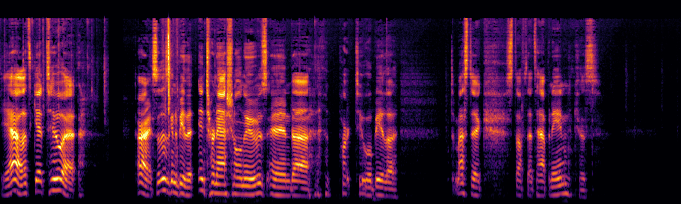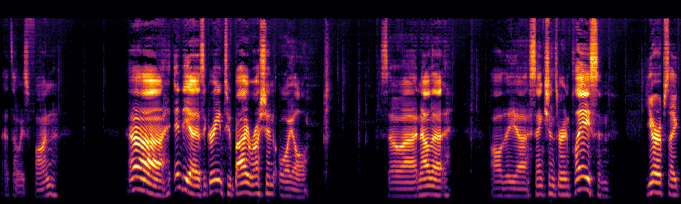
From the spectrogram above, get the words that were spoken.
yeah, let's get to it. Alright, so this is going to be the international news, and uh, part two will be the domestic stuff that's happening, because that's always fun. Ah, India is agreeing to buy Russian oil. So uh, now that all the uh, sanctions are in place, and Europe's like,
